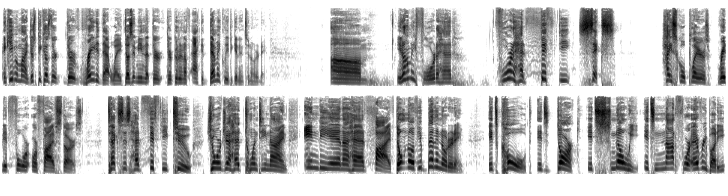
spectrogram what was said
And keep in mind, just because they're they're rated that way doesn't mean that they're they're good enough academically to get into Notre Dame. Um, you know how many Florida had? Florida had 56 high school players rated four or five stars. Texas had 52. Georgia had 29. Indiana had five. Don't know if you've been in Notre Dame. It's cold, it's dark, it's snowy, it's not for everybody.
